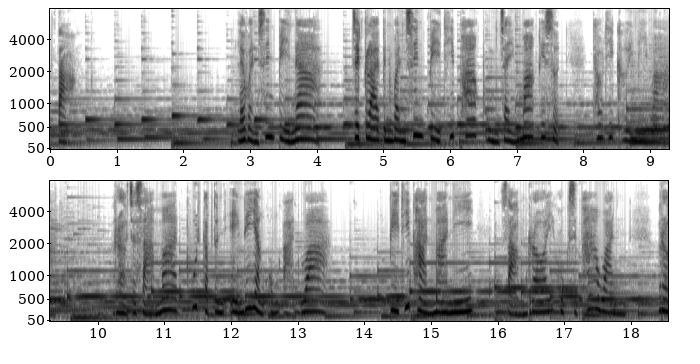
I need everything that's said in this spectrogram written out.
กต่าง และวันสิ้นปีหน้า จะกลายเป็นวันสิ้นปีที่ภาคภูมิใจมากที่สุด เท่าที่เคยมีมา เราจะสามารถพูดกับตนเองได้อย่างองอาจว่า ปีที่ผ่านมานี้ 365 วัน เรา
